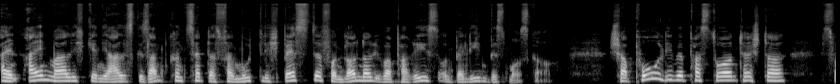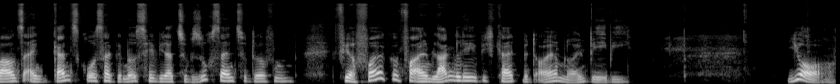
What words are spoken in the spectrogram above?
Ein einmalig geniales Gesamtkonzept, das vermutlich beste von London über Paris und Berlin bis Moskau. Chapeau, liebe Pastorentöchter, es war uns ein ganz großer Genuss, hier wieder zu Besuch sein zu dürfen. Viel Erfolg und vor allem Langlebigkeit mit eurem neuen Baby. Ja,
